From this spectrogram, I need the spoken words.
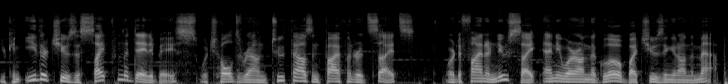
You can either choose a site from the database, which holds around 2,500 sites, or define a new site anywhere on the globe by choosing it on the map.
